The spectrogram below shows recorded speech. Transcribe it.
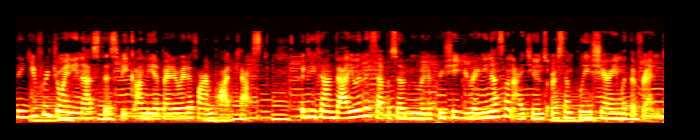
Thank you for joining us this week on the A Better Way to Farm podcast. If you found value in this episode, we would appreciate you rating us on iTunes or simply sharing with a friend.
